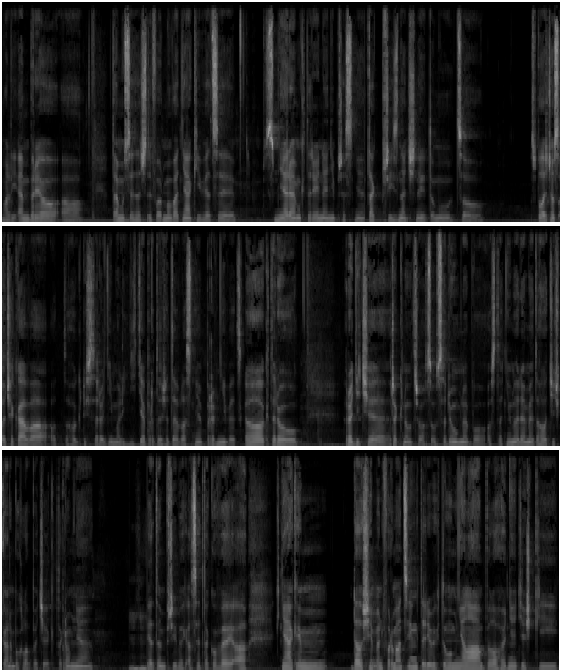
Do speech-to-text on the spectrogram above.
malý embryo a tam už se začaly formovat nějaké věci směrem, který není přesně tak příznačný tomu, co společnost očekává od toho, když se rodí malý dítě, protože to je vlastně první věc, eh, kterou rodiče řeknou třeba sousedům nebo ostatním lidem, je to holčička nebo chlapeček, tak pro mě mm-hmm. je ten příběh asi takový a k nějakým dalším informacím, které bych tomu měla, bylo hodně těžký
